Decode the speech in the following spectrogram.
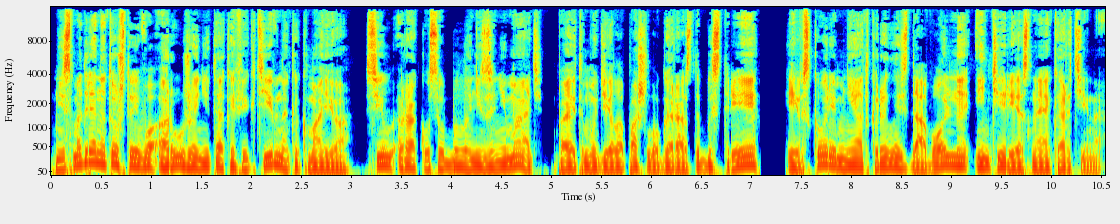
Несмотря на то, что его оружие не так эффективно, как мое, сил Ракусу было не занимать, поэтому дело пошло гораздо быстрее, и вскоре мне открылась довольно интересная картина.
